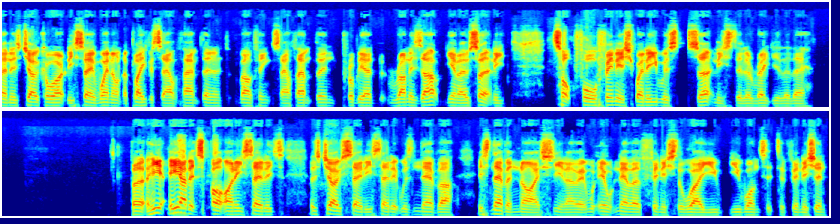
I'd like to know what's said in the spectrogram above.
and as Joe rightly said, went on to play for Southampton. I think Southampton probably had runners up, you know, certainly top four finish when he was certainly still a regular there. But he, he had it spot on. He said it's as Joe said. He said it was never it's never nice. You know, it it will never finish the way you, you want it to finish. And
